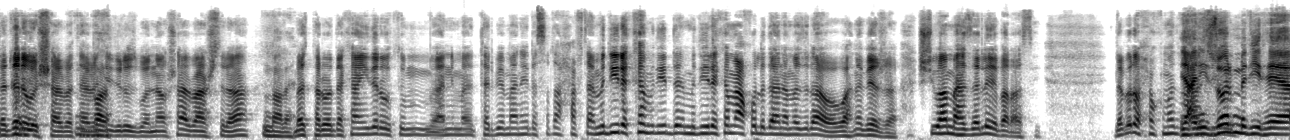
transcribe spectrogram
لە دەرەوەی شار بەتابەتی دروست بۆ ناو شار باشترە بەس پەرۆدەکانی دەرەوتم ینی تربێمان هەیە لە سەدا هەفتا مدیرەکە مدیرەکە ماقول لە دانەمەزراوە وانە بێژە شتیوان مەهزە لێ بەڕاستی لەبەرە حکوومەت ینی زۆر مدیر هەیە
